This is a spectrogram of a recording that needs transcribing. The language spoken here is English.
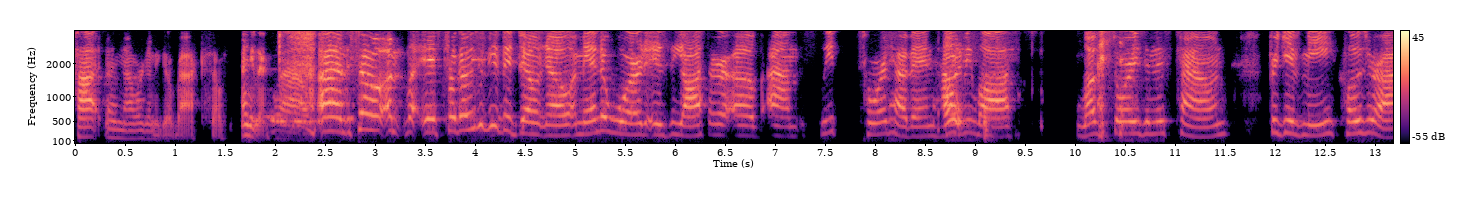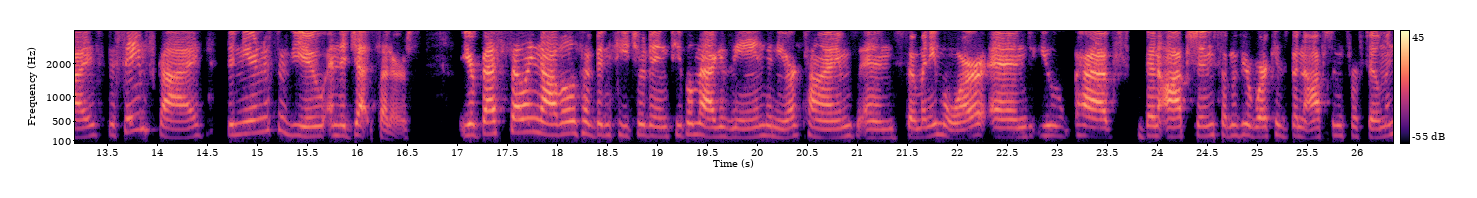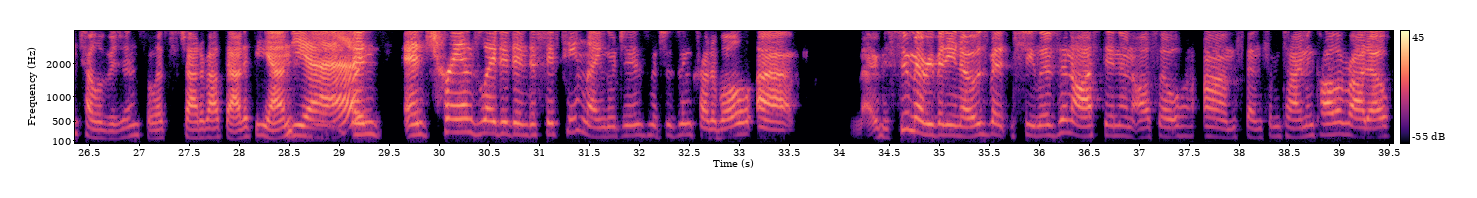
hot and now we're going to go back so anyway wow. um, so um, if, for those of you that don't know amanda ward is the author of um, sleep toward heaven how oh. to be lost love stories in this town forgive me close your eyes the same sky the nearness of you and the jet setters your best-selling novels have been featured in People Magazine, the New York Times, and so many more. And you have been optioned. Some of your work has been optioned for film and television. So let's chat about that at the end. Yes. And and translated into 15 languages, which is incredible. Uh, I assume everybody knows, but she lives in Austin and also um, spends some time in Colorado.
